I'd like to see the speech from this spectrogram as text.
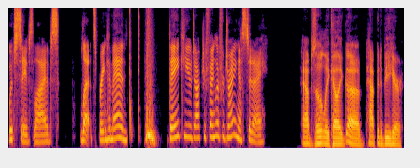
which saves lives. Let's bring him in. Thank you, Dr. Fengler, for joining us today. Absolutely, Kelly. Uh, happy to be here.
